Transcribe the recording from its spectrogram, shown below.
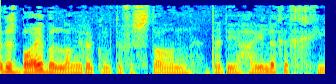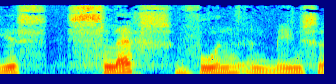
Dit is baie belangrik om te verstaan dat die Heilige Gees slegs woon in mense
